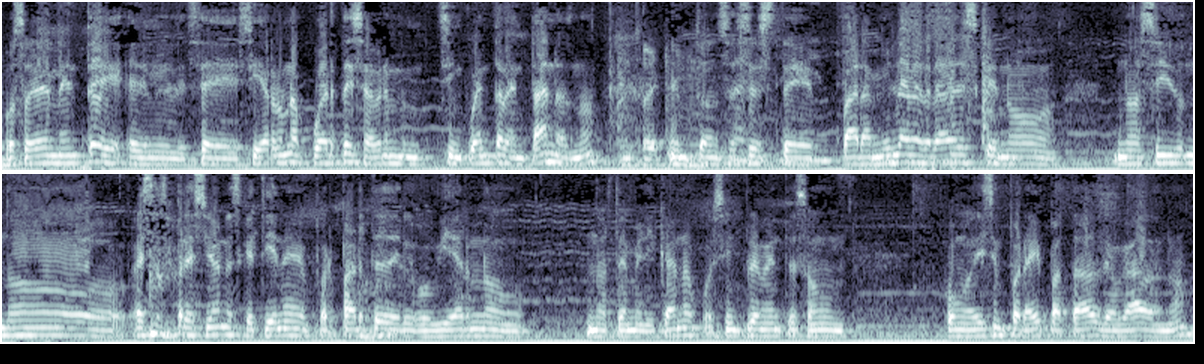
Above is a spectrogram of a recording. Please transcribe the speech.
pues obviamente el- se cierra una puerta y se abren 50 ventanas no entonces este para mí la verdad es que no no ha sido no esas presiones que tiene por parte del gobierno norteamericano pues simplemente son como dicen por ahí, patadas de ahogado, ¿no?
